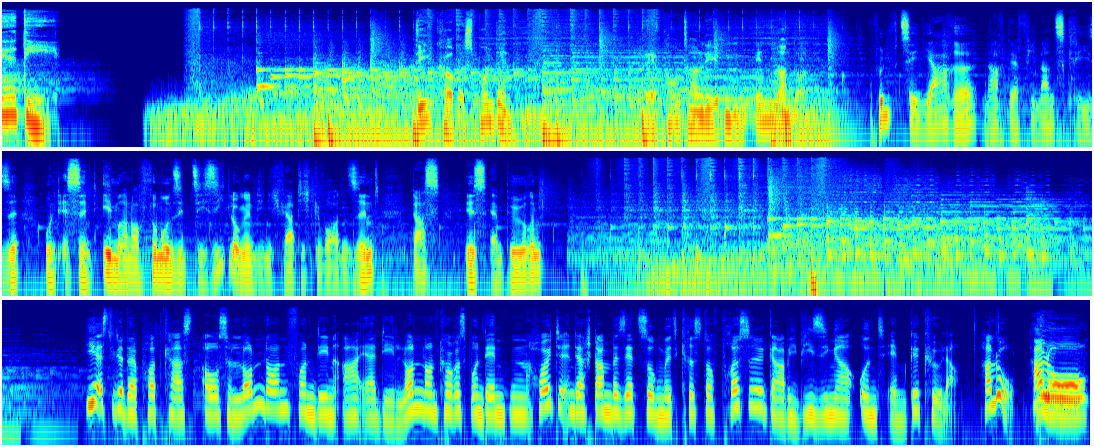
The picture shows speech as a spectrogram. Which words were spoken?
ARD. Die Korrespondenten. Reporterleben in London. 15 Jahre nach der Finanzkrise und es sind immer noch 75 Siedlungen, die nicht fertig geworden sind. Das ist empörend. Hier ist wieder der Podcast aus London von den ARD London-Korrespondenten. Heute in der Stammbesetzung mit Christoph Prössel, Gabi Biesinger und Imke Köhler. Hallo. Hallo.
